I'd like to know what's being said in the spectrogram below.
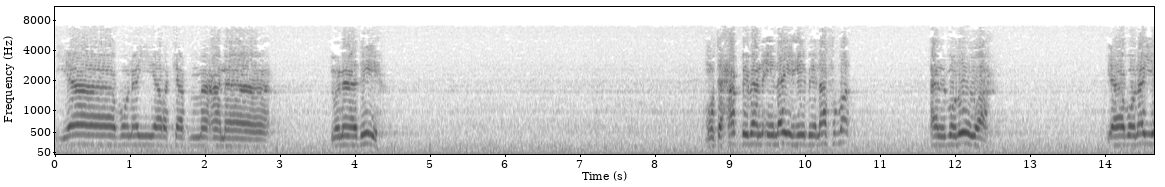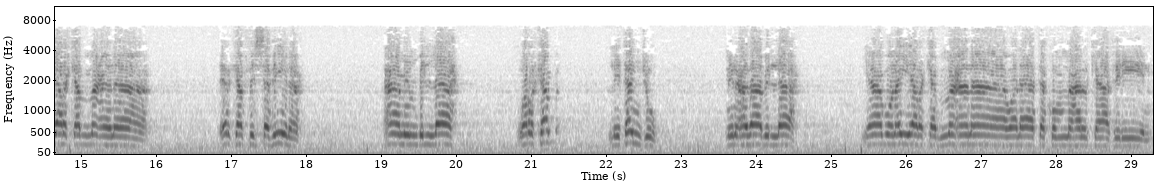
يا بني اركب معنا. يناديه. متحببا إليه بلفظ البنوه يا بني اركب معنا اركب في السفينة. آمن بالله واركب لتنجو من عذاب الله. يا بني اركب معنا ولا تكن مع الكافرين.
